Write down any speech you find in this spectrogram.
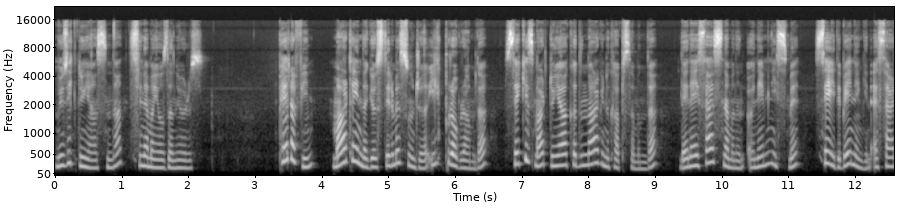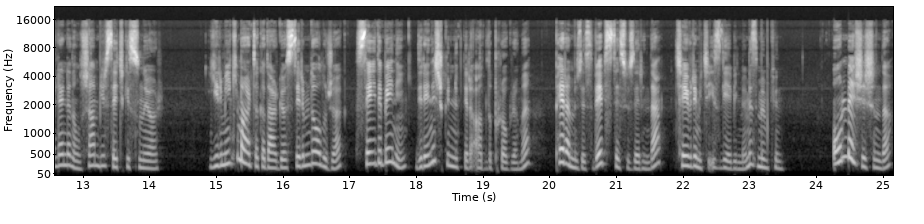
Müzik dünyasından sinemaya uzanıyoruz. Perafin, Mart ayında gösterime sunacağı ilk programda 8 Mart Dünya Kadınlar Günü kapsamında deneysel sinemanın önemli ismi Sadie Benning'in eserlerinden oluşan bir seçki sunuyor. 22 Mart'a kadar gösterimde olacak Sadie Benning Direniş Günlükleri adlı programı Pera Müzesi web sitesi üzerinden çevrim içi izleyebilmemiz mümkün. 15 yaşında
